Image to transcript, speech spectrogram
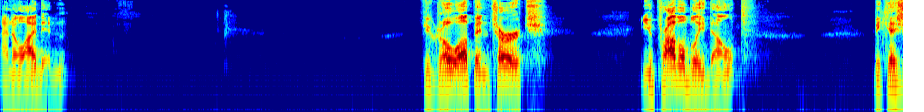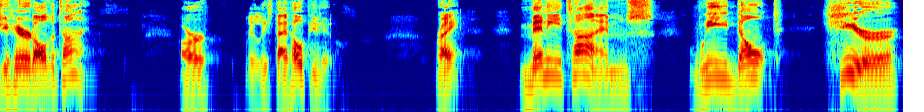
I know I didn't. If you grow up in church, you probably don't because you hear it all the time. Or at least I'd hope you do. Right? Many times we don't hear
